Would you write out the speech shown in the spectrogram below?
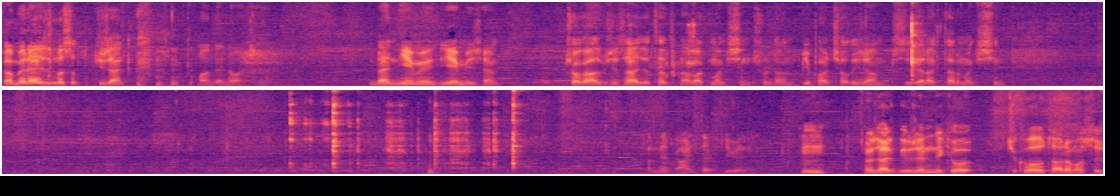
Kamera açılmasın. Güzel. Mandalina var şimdi. Ben yeme yemeyeceğim. Çok az bir şey. Sadece tadına bakmak için şuradan bir parça alacağım. Sizlere aktarmak için. Ben de aynı tepki veriyorum. Hmm. Özellikle üzerindeki o çikolata aroması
